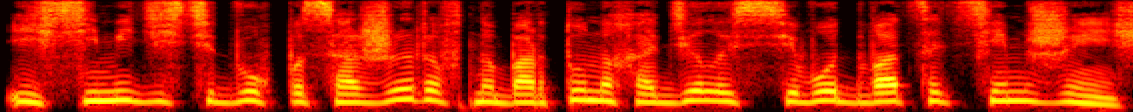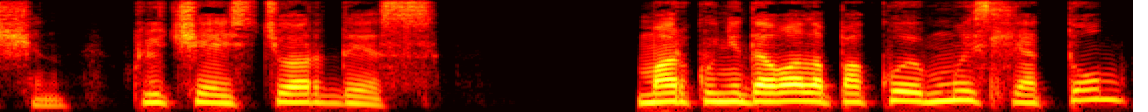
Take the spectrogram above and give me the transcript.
Из 72 пассажиров на борту находилось всего 27 женщин, включая стюардесс. Марку не давала покоя мысль о том,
